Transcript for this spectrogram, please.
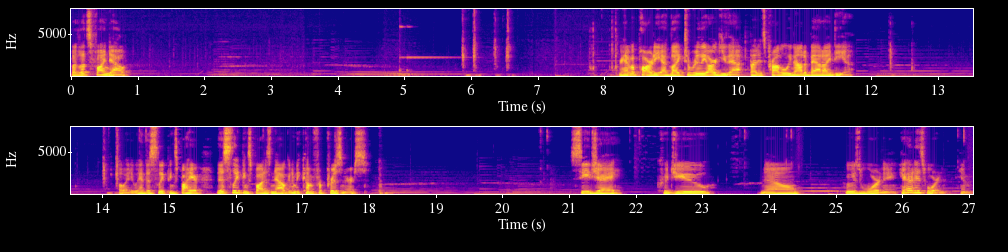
but let's find out. We have a party. I'd like to really argue that, but it's probably not a bad idea. Oh wait, do we have the sleeping spot here? This sleeping spot is now going to become for prisoners. CJ, could you... No. Who's wardening? Yeah, it is warden. Him.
